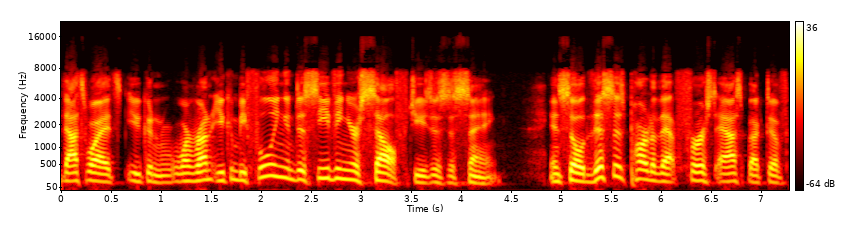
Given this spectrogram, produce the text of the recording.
that's why it's you can run you can be fooling and deceiving yourself, Jesus is saying. And so this is part of that first aspect of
